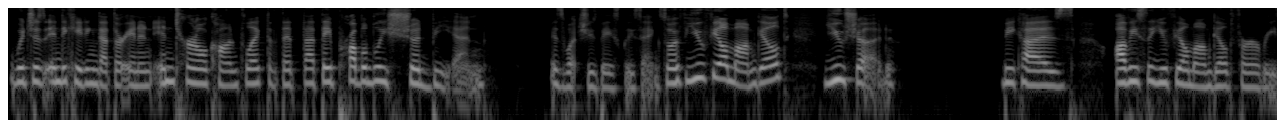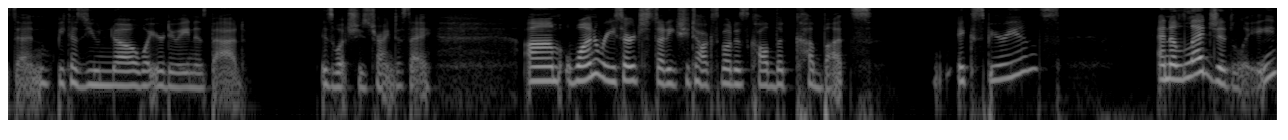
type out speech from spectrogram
which is indicating that they're in an internal conflict that, that they probably should be in, is what she's basically saying. So if you feel mom guilt, you should. Because obviously you feel mom guilt for a reason, because you know what you're doing is bad, is what she's trying to say. Um, one research study she talks about is called the Kibbutz experience. And allegedly,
